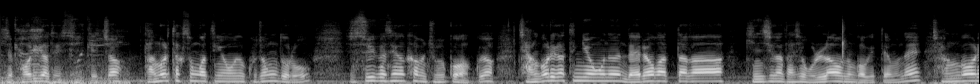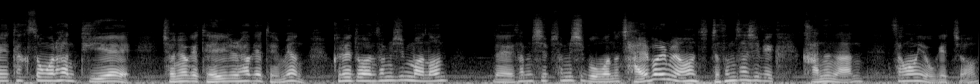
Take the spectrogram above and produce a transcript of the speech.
이제 벌이가 될 수 있겠죠. 단거리 탁송 같은 경우는 그 정도로 수익을 생각하면 좋을 것 같고요. 장거리 같은 경우는 내려갔다가 긴 시간 다시 올라오는 거기 때문에 장거리 탁송을 한 뒤에 저녁에 대리를 하게 되면 그래도 한 30만원 네, 30, 35만원 잘 벌면 진짜 3, 40이 가능한 상황이 오겠죠.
